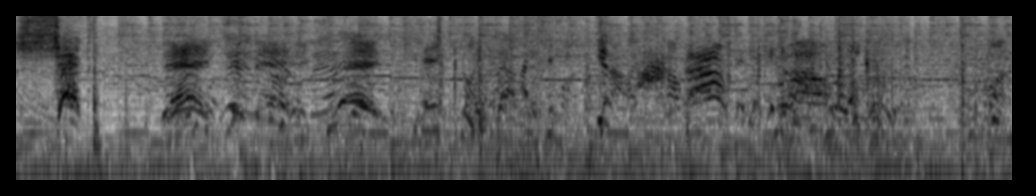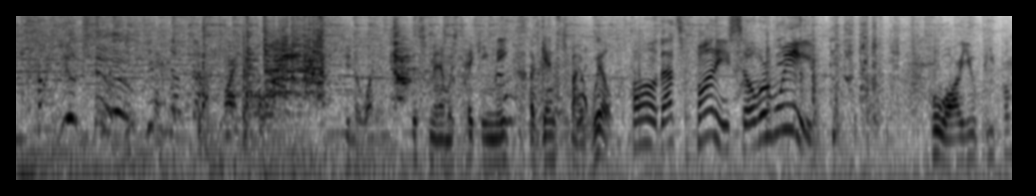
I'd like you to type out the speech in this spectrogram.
Shit! Man was taking me against my will. Oh, that's funny. So were we. Who are you people?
